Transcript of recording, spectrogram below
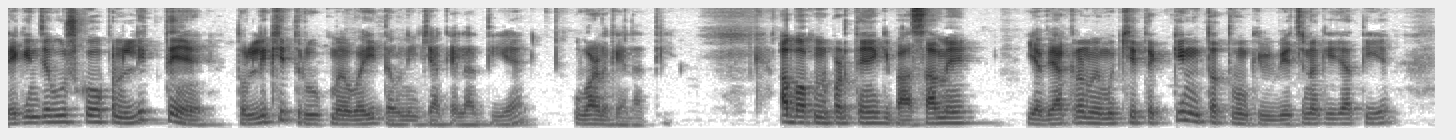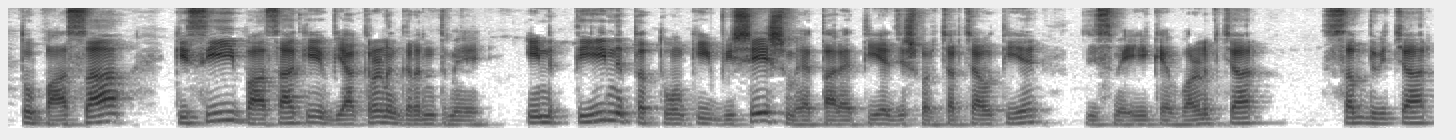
लेकिन जब उसको अपन लिखते हैं तो लिखित रूप में वही ध्वनि क्या कहलाती है? वर्ण कहलाती है। अब अपन पढ़ते हैं कि भाषा में या व्याकरण में मुख्यतः किन तत्वों की विवेचना की जाती है। तो भाषा, किसी भाषा के व्याकरण ग्रंथ में इन तीन तत्वों की विशेष महत्ता रहती है जिस पर चर्चा होती है, जिसमें एक है वर्ण विचार, शब्द विचार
